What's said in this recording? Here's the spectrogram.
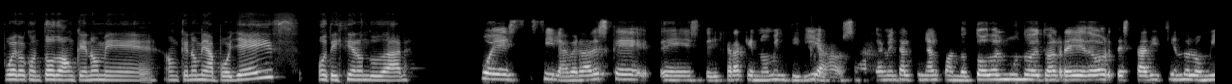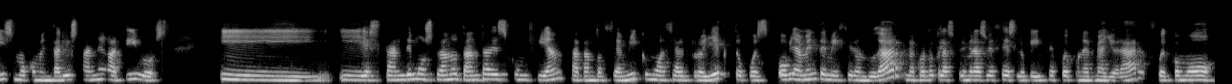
puedo con todo aunque no me, aunque no me apoyéis? ¿O te hicieron dudar? Pues sí, la verdad es que eh, si te dijera que no mentiría. O sea, obviamente al final cuando todo el mundo de tu alrededor te está diciendo lo mismo, comentarios tan negativos y, están demostrando tanta desconfianza, tanto hacia mí como hacia el proyecto, pues obviamente me hicieron dudar. Me acuerdo que las primeras veces lo que hice fue ponerme a llorar, fue como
